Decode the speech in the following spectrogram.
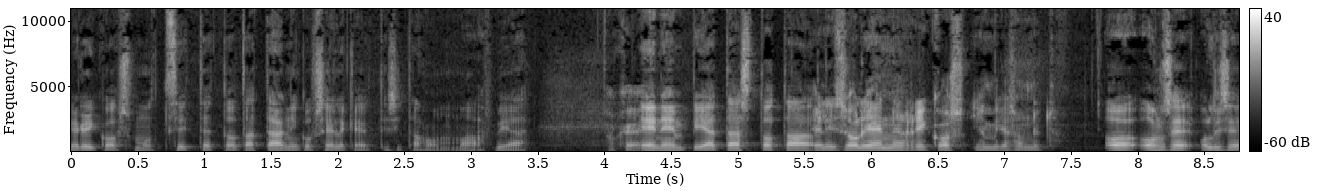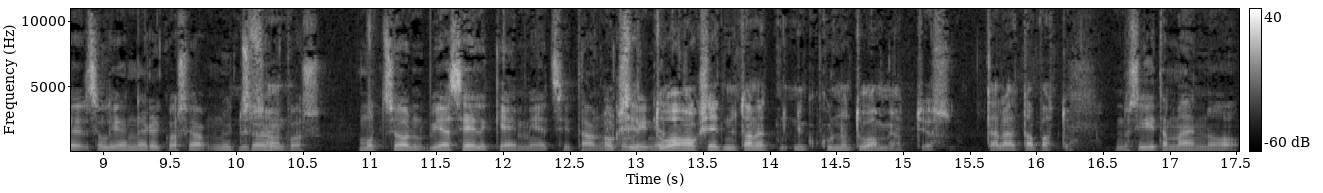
rikos, mutta sitten tota, tämä niinku selkeytti sitä hommaa vielä. Okay. enempiä. Tässä tota, Eli se oli ennen rikos, ja mikä se on nyt? on se, oli se, se oli ennen rikos ja nyt, nyt se on rikos, mutta se on vielä selkeämmin, että sitä on Onko niinku tuo, onko siitä nyt annettu niin kunnon tuomiot, jos tällä tapahtuu? No siitä mä en ole,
